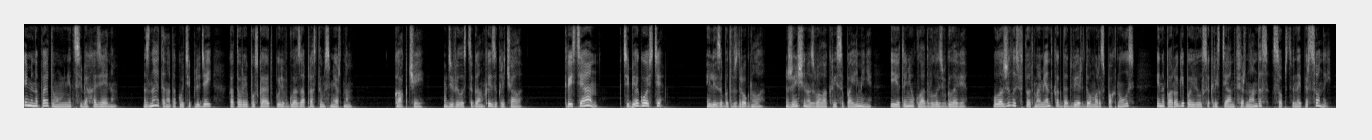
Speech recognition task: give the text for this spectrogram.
Именно поэтому мнит себя хозяином. Знает она такой тип людей, которые пускают пыль в глаза простым смертным. «Как чей?» — удивилась цыганка и закричала. «Кристиан, к тебе гости!» Элизабет вздрогнула. Женщина звала Криса по имени, и это не укладывалось в голове. Уложилась в тот момент, когда дверь дома распахнулась, и на пороге появился Кристиан Фернандес собственной персоной —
